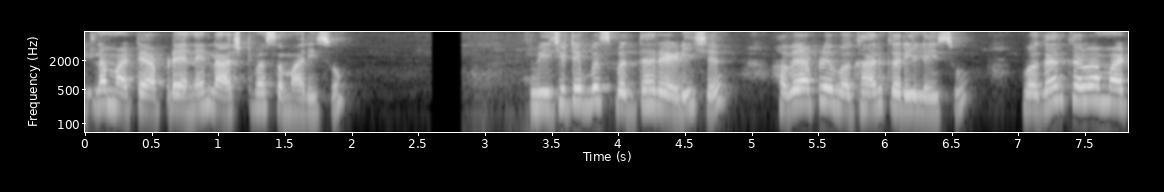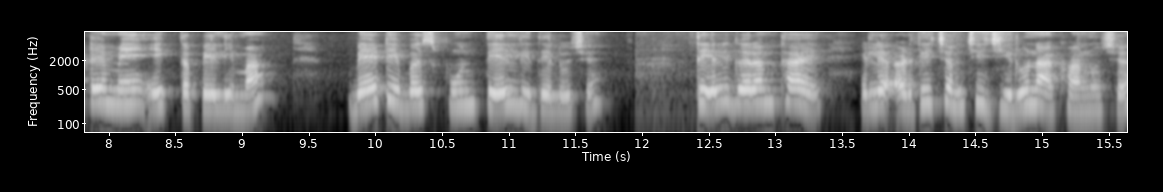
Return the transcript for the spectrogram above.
એટલા માટે આપણે એને લાસ્ટમાં સમારીશું. વેજીટેબલ્સ બધા રેડી છે. હવે આપણે વઘાર કરી લઈશું. વઘાર કરવા માટે મેં એક તપેલીમાં બે ટેબલ સ્પૂન તેલ લીધેલું છે. તેલ ગરમ થાય એટલે અડધી ચમચી જીરું નાખવાનું છે.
